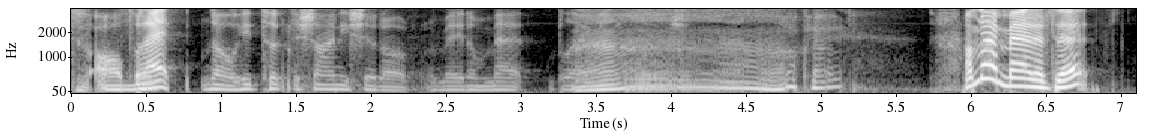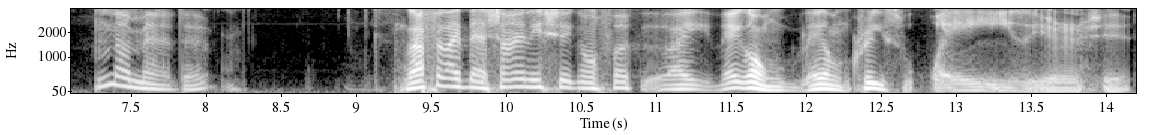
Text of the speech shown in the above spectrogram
just all So- black. No, he took the shiny shit off and made a matte black. Ah. I'm not mad at that. I'm not mad at that. I feel like that shiny shit gonna fuck like they gonna they gonna crease way easier and shit.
